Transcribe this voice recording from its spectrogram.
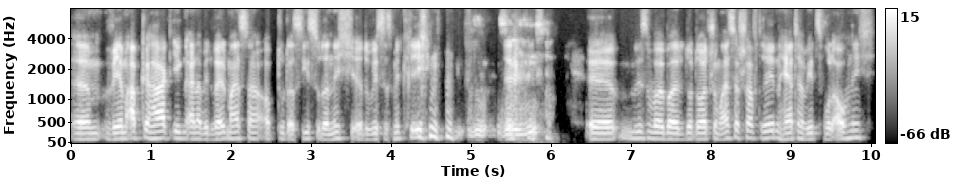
Ähm, WM abgehakt, irgendeiner wird Weltmeister, ob du das siehst oder nicht, äh, du wirst es mitkriegen. So, so ist es. äh, müssen wir über die deutsche Meisterschaft reden? Hertha wird es wohl auch nicht.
